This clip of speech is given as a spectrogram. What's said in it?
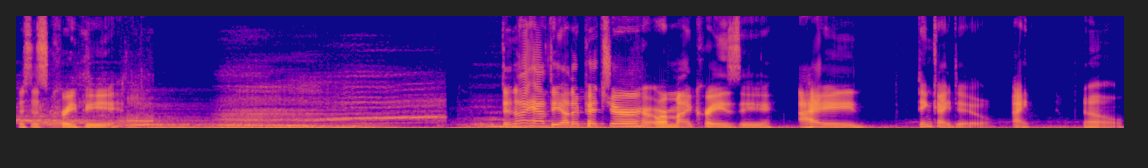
This is creepy. Didn't I have the other picture or am I crazy? I think I do. I don't know.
